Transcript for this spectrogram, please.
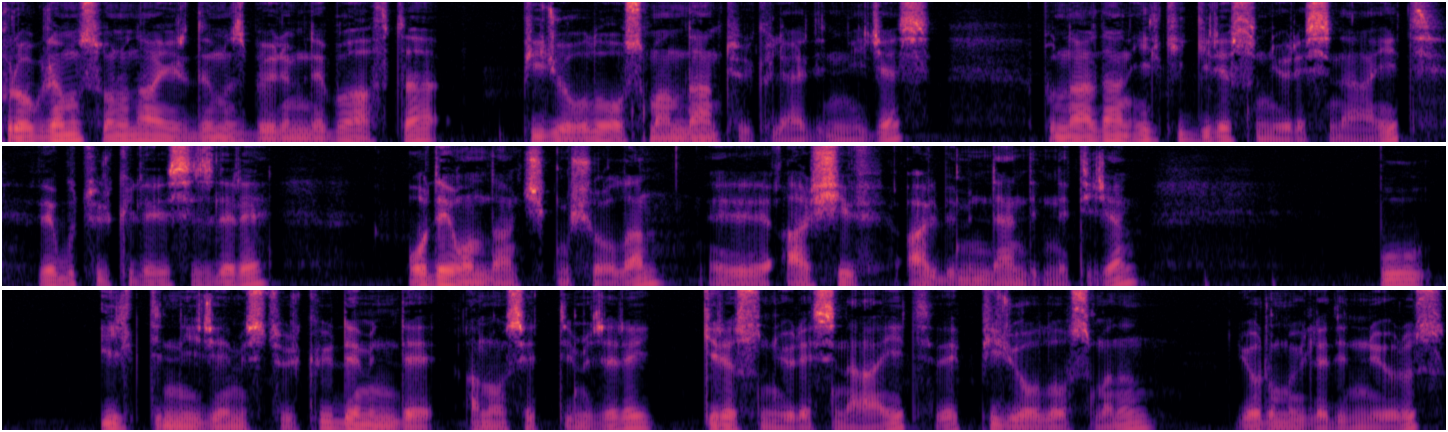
Programın sonuna ayırdığımız bölümde bu hafta Picoğlu Osman'dan türküler dinleyeceğiz. Bunlardan ilki Giresun yöresine ait ve bu türküleri sizlere Odeon'dan çıkmış olan e, arşiv albümünden dinleteceğim. Bu ilk dinleyeceğimiz türkü demin de anons ettiğim üzere Giresun yöresine ait ve Picoğlu Osman'ın yorumuyla dinliyoruz.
